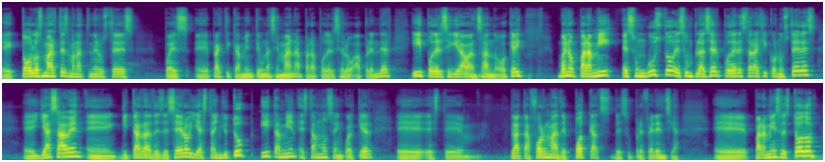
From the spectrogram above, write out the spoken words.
eh, todos los martes, van a tener ustedes pues eh, prácticamente una semana para podérselo aprender y poder seguir avanzando, ¿ok? Bueno, para mí es un gusto, es un placer poder estar aquí con ustedes. Ya saben, guitarra desde cero ya está en YouTube y también estamos en cualquier este, plataforma de podcast de su preferencia. Para mí eso es todo.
